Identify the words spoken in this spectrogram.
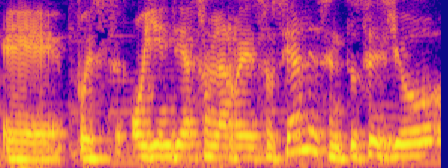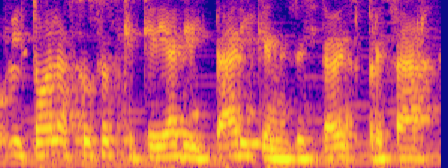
eh, pues hoy en día son las redes sociales. Entonces yo todas las cosas que quería gritar y que necesitaba expresar,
